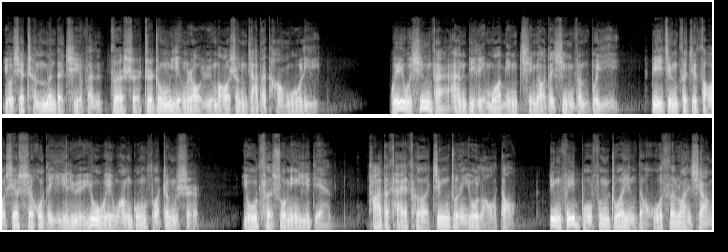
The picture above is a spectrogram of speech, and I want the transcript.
有些沉闷的气氛自始至终萦绕于茂生家的堂屋里，唯有幸在暗地里莫名其妙的兴奋不已。毕竟自己早些时候的疑虑又为王公所证实。由此说明一点，他的猜测精准又老道，并非捕风捉影的胡思乱想。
